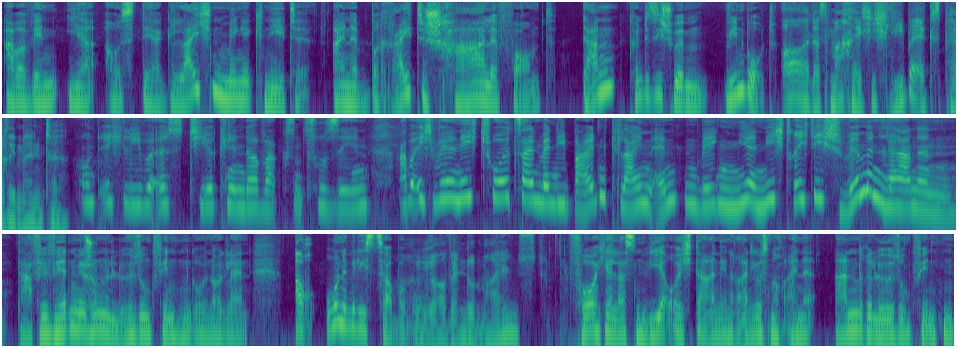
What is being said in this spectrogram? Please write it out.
Aber wenn ihr aus der gleichen Menge Knete eine breite Schale formt, dann könnte sie schwimmen wie ein Boot. Oh, das mache ich. Ich liebe Experimente. Und ich liebe es, Tierkinder wachsen zu sehen. Aber ich will nicht schuld sein, wenn die beiden kleinen Enten wegen mir nicht richtig schwimmen lernen. Dafür werden wir schon eine Lösung finden, Grünäuglein. Auch ohne Willis Zauberbuch. Ja, wenn du meinst. Vorher lassen wir euch da an den Radios noch eine andere Lösung finden,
